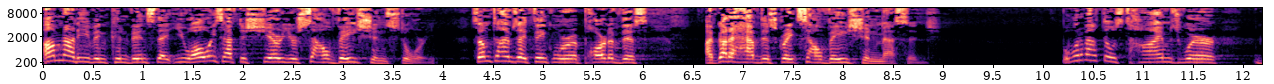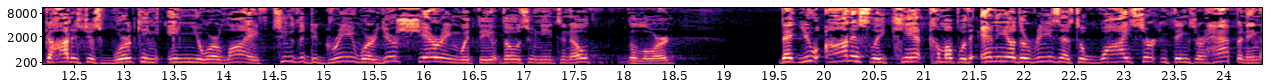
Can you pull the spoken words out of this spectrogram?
I'm not even convinced that you always have to share your salvation story. Sometimes I think we're a part of this, I've got to have this great salvation message. But what about those times where God is just working in your life to the degree where you're sharing with the, those who need to know the Lord that you honestly can't come up with any other reason as to why certain things are happening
